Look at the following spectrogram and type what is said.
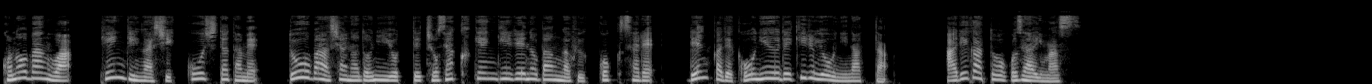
この版は権利が失効したため、ドーバー社などによって著作権切れの版が復刻され、廉価で購入できるようになった。ありがとうございます。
